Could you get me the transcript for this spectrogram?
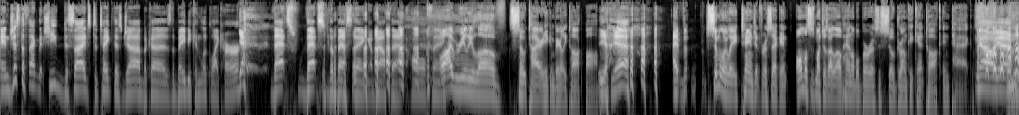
And just the fact that she decides to take this job because the baby can look like her Yeah. that's that's the best thing about that whole thing. Oh, I really love so tired he can barely talk, Bob. yeah. yeah, I, similarly, tangent for a second. Almost as much as I love Hannibal Buress is so drunk he can't talk in Tag. no, yeah,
